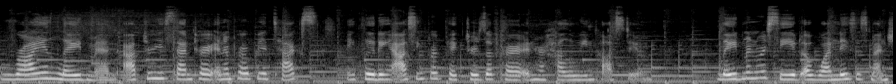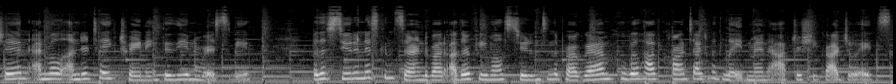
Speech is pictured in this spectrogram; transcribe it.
Ryan Laidman, after he sent her inappropriate texts, including asking for pictures of her in her Halloween costume. Laidman received a one day suspension and will undertake training through the university. But the student is concerned about other female students in the program who will have contact with Laidman after she graduates.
